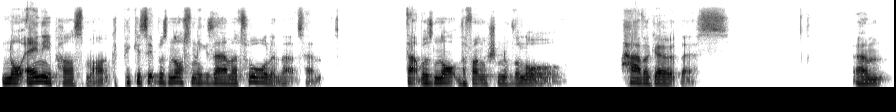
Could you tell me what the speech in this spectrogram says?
nor any pass mark, because it was not an exam at all in that sense. That was not the function of the law. Have a go at this. Um,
